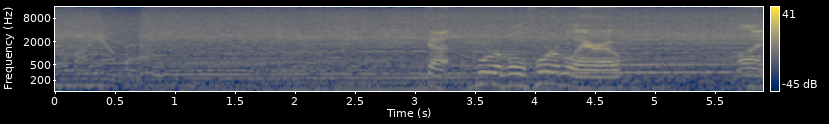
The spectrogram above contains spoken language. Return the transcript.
Nobody out back. Got horrible, horrible arrow. My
